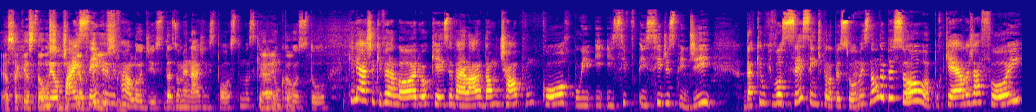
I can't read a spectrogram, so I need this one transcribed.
essa questão O meu assim, pai sempre me falou disso, das homenagens póstumas, que É, ele nunca então. gostou. Que ele acha que velório, ok, você vai lá dar um tchau pra um corpo e, e- e se, e se despedir daquilo que você sente pela pessoa, É. mas não da pessoa, porque ela já foi,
